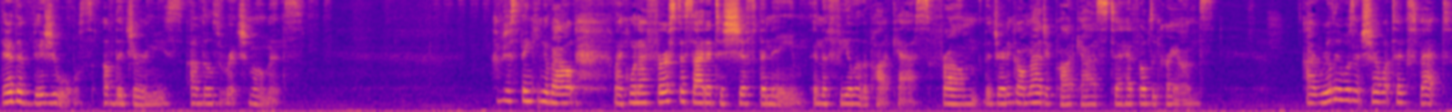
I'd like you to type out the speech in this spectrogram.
They're the visuals of the journeys, of those rich moments. I'm just thinking about like when I first decided to shift the name and the feel of the podcast from the Journey Girl Magic podcast to Headphones and Crayons. I really wasn't sure what to expect.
